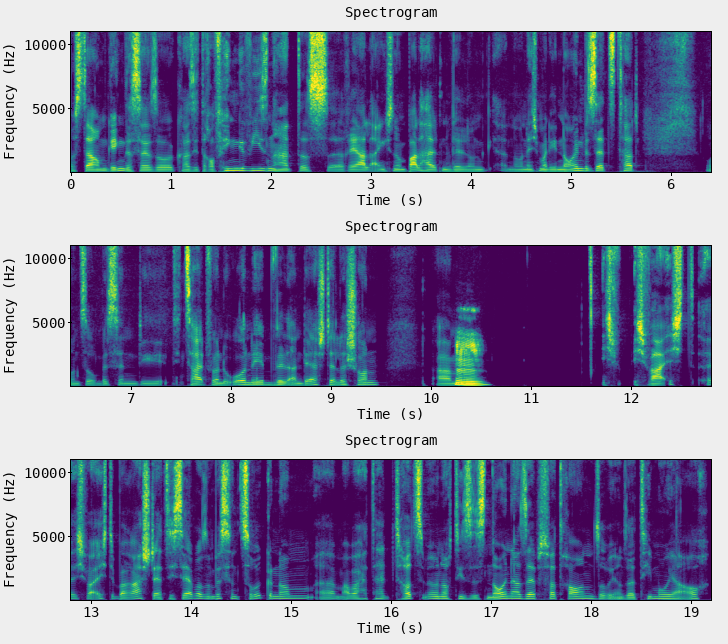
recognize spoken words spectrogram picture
wo es darum ging, dass er so quasi darauf hingewiesen hat, dass äh, Real eigentlich nur einen Ball halten will und äh, noch nicht mal die Neun besetzt hat und so ein bisschen die, die Zeit von der Uhr nehmen will an der Stelle schon. Ähm, Mhm. ich, ich, war echt, äh, ich war echt überrascht. Er hat sich selber so ein bisschen zurückgenommen, ähm, aber hat halt trotzdem immer noch dieses Neuner Selbstvertrauen, so wie unser Timo ja auch,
